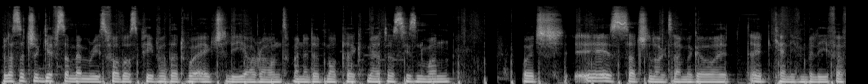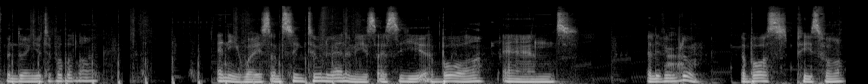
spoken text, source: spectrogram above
Plus it should give some memories for those people that were actually around when I did Modpack Madness Season 1, which is such a long time ago, I, I can't even believe I've been doing YouTube for that long. Anyways, I'm seeing two new enemies. I see a boar and a living blue. The boar's peaceful,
